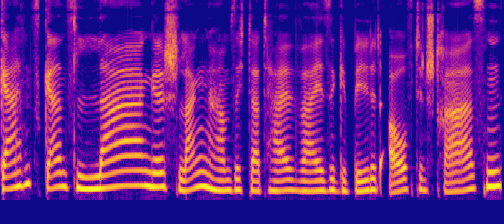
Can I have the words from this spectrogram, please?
Ganz, ganz lange Schlangen haben sich da teilweise gebildet auf den Straßen.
